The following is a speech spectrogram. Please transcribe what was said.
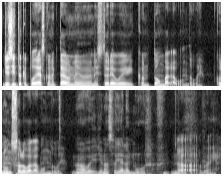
Yo siento que podrías conectar una, una historia, güey, con todo un vagabundo, güey. Con un solo vagabundo, güey. No, güey, yo no soy Alan Moore. No, güey.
